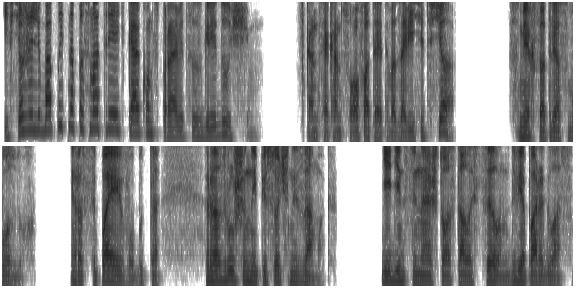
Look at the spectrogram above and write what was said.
И все же любопытно посмотреть, как он справится с грядущим. В конце концов, от этого зависит все. Смех сотряс воздух, рассыпая его, будто разрушенный песочный замок. Единственное, что осталось целым — две пары глаз.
